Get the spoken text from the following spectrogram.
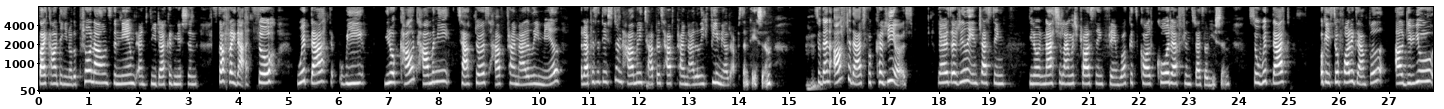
by counting, you know, the pronouns, the named entity recognition, stuff like that. So with that, we, you know, count how many chapters have primarily male representation and how many chapters have primarily female representation. Mm-hmm. So then after that, for careers, there is a really interesting, you know, natural language processing framework. It's called co-reference resolution. So with that, okay, so for example, I'll give you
